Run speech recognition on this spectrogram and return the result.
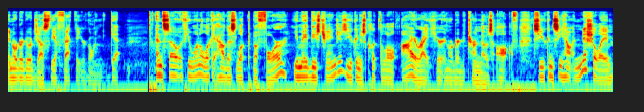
in order to adjust the effect that you're going to get. And so if you want to look at how this looked before you made these changes, you can just click the little eye right here in order to turn those off. So you can see how initially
